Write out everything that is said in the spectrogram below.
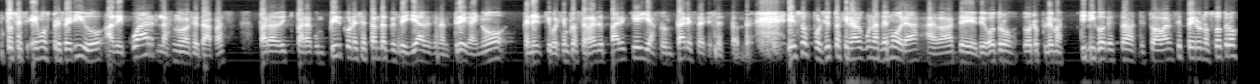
Entonces hemos preferido adecuar las nuevas etapas para, para cumplir con ese estándar desde ya, desde la entrega, y no tener que, por ejemplo, cerrar el parque y afrontar ese, ese estándar. Eso, por cierto, ha generado algunas demoras, además de, de otros, de otros problemas típicos de, esta, de estos avances, pero nosotros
